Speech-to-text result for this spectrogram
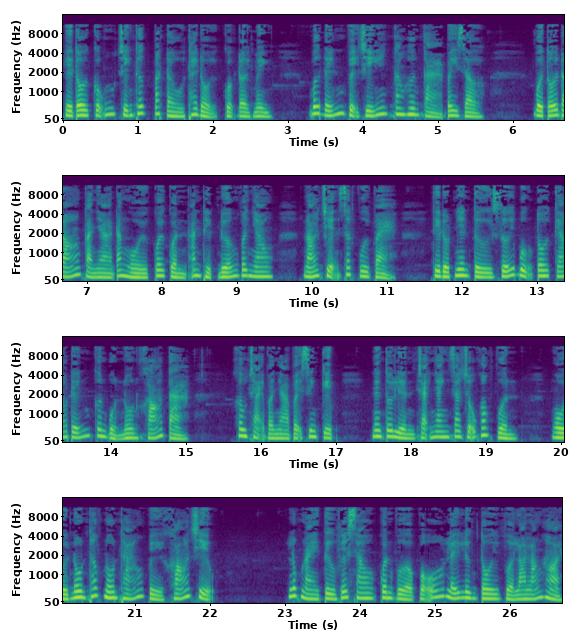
thì tôi cũng chính thức bắt đầu thay đổi cuộc đời mình, bước đến vị trí cao hơn cả bây giờ. Buổi tối đó cả nhà đang ngồi quây quần ăn thịt nướng với nhau, nói chuyện rất vui vẻ, thì đột nhiên từ dưới bụng tôi kéo đến cơn buồn nôn khó tả. Không chạy vào nhà vệ sinh kịp nên tôi liền chạy nhanh ra chỗ góc vườn, ngồi nôn thốc nôn tháo vì khó chịu. Lúc này từ phía sau quân vừa vỗ lấy lưng tôi vừa lo lắng hỏi.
